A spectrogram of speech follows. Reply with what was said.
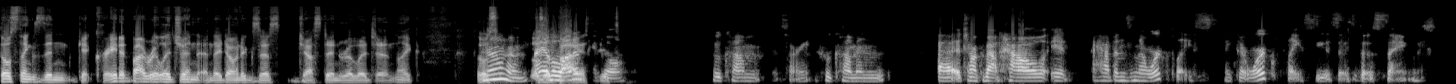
those things didn't get created by religion and they don't exist just in religion like those, no, those I have a lot of people who come, sorry, who come and uh, talk about how it happens in their workplace. Like their workplace uses those things.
